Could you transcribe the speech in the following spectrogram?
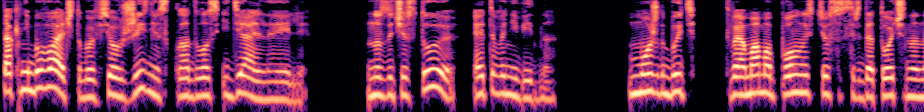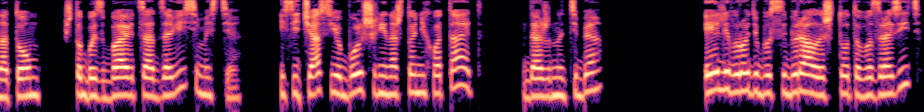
«Так не бывает, чтобы все в жизни складывалось идеально, Элли. Но зачастую этого не видно. Может быть, твоя мама полностью сосредоточена на том, чтобы избавиться от зависимости, и сейчас ее больше ни на что не хватает, даже на тебя?» Элли вроде бы собиралась что-то возразить,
